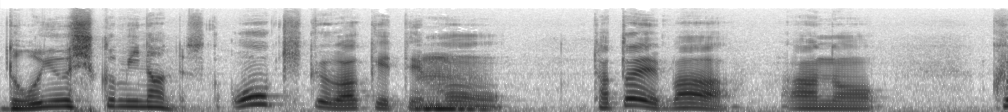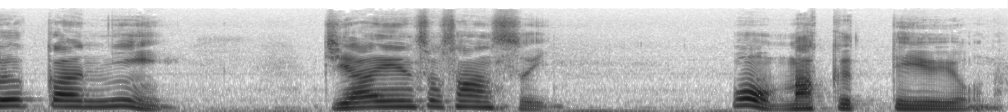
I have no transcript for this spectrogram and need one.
どういう仕組みなんですか、大きく分けても、例えばあの空間に次亜塩素酸水を巻くっていうような、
